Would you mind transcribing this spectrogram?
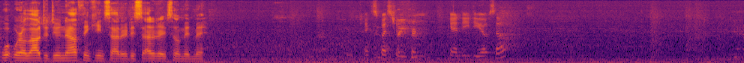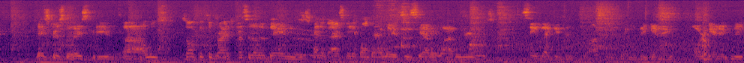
what we're allowed to do now. Thinking Saturday, Saturday till mid-May. Next Next question from Andy Diosa. Thanks, Crystal. Hey, Steve. Uh, I was talking to Brian Press the other day and he was kind of asking about the LAFC Seattle rivalry, which seemed like it just blossomed from the beginning organically.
